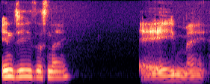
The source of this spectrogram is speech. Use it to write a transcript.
In Jesus' name, amen.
